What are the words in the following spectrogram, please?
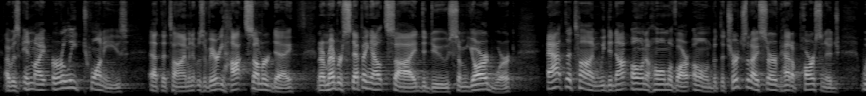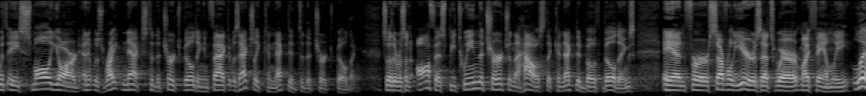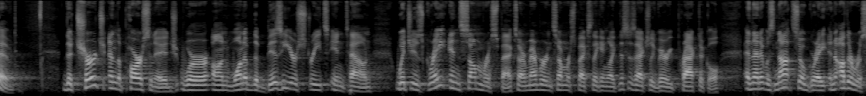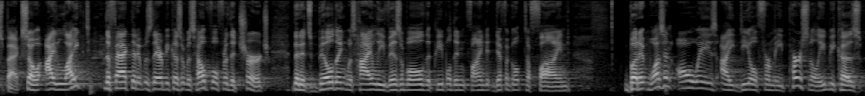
I was in my early 20s at the time, and it was a very hot summer day. And I remember stepping outside to do some yard work at the time, we did not own a home of our own, but the church that I served had a parsonage with a small yard, and it was right next to the church building. In fact, it was actually connected to the church building. So there was an office between the church and the house that connected both buildings, and for several years, that's where my family lived. The church and the parsonage were on one of the busier streets in town which is great in some respects. I remember in some respects thinking, like, this is actually very practical. And then it was not so great in other respects. So I liked the fact that it was there because it was helpful for the church, that its building was highly visible, that people didn't find it difficult to find. But it wasn't always ideal for me personally because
